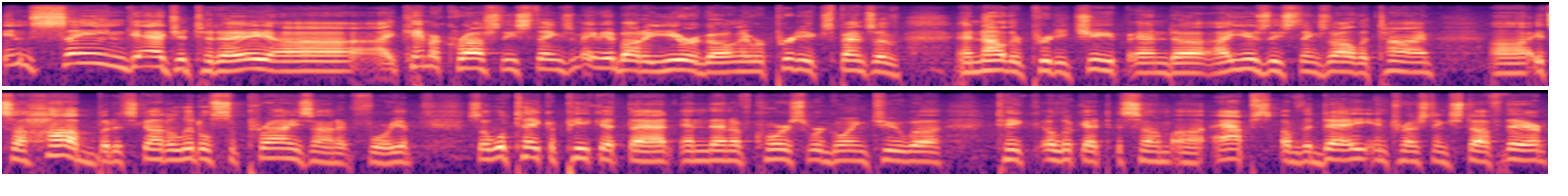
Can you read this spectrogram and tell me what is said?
Insane gadget today. Uh, I came across these things maybe about a year ago, and they were pretty expensive, and now they're pretty cheap, and uh, I use these things all the time. Uh, it's a hub, but it's got a little surprise on it for you. So we'll take a peek at that. And then, of course, we're going to uh, take a look at some uh, apps of the day. Interesting stuff there.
